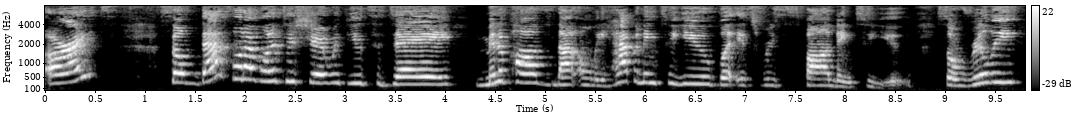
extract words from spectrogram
all right so that's what i wanted to share with you today menopause is not only happening to you, but it's responding to you. So really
